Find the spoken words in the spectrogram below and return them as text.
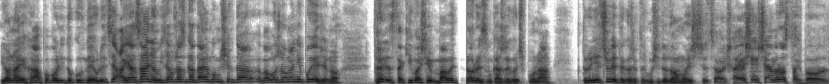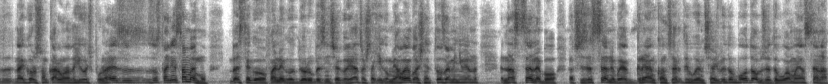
i ona jechała powoli do głównej ulicy, a ja za nią i cały czas gadałem, bo mi się wydawało, że ona nie pojedzie, no. To jest taki właśnie mały terroryzm każdego ćpuna, który nie czuje tego, że ktoś musi do domu iść czy coś. A ja się nie chciałem rozstać, bo najgorszą karą na takiego ćpuna jest zostanie samemu. Bez tego fajnego odbioru, bez niczego. Ja coś takiego miałem, właśnie to zamieniłem na scenę, bo, znaczy ze sceny, bo jak grałem koncerty, byłem trzeźwy, to było dobrze, to była moja scena.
